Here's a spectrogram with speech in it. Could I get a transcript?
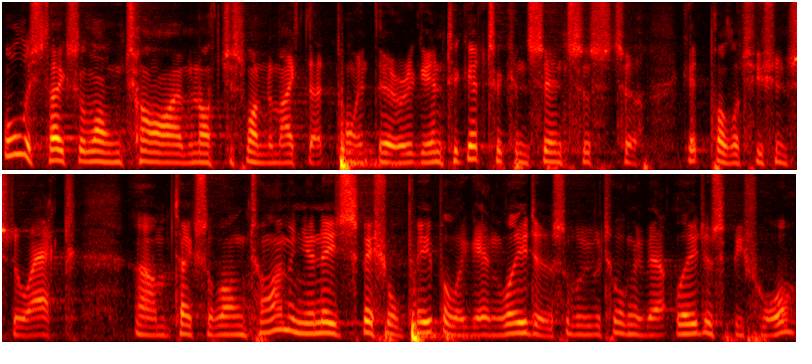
all this takes a long time, and I just wanted to make that point there again. To get to consensus, to get politicians to act, um, takes a long time, and you need special people again, leaders. We were talking about leaders before.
